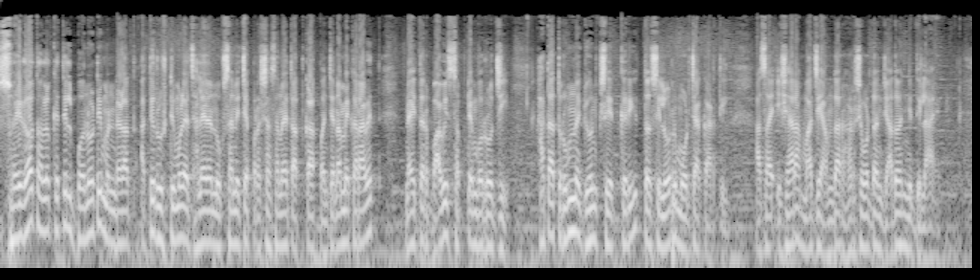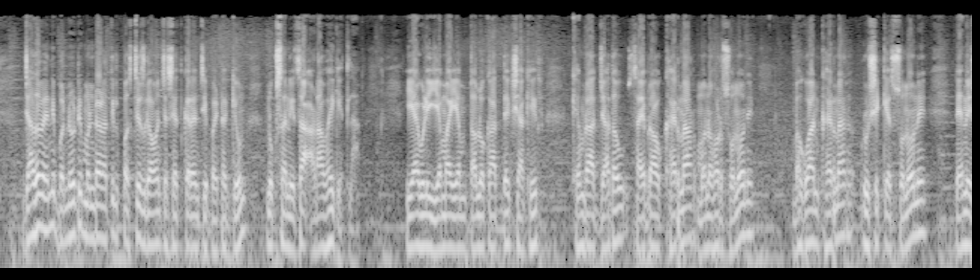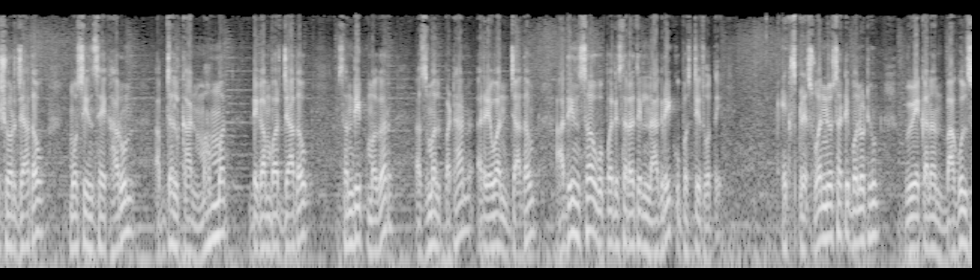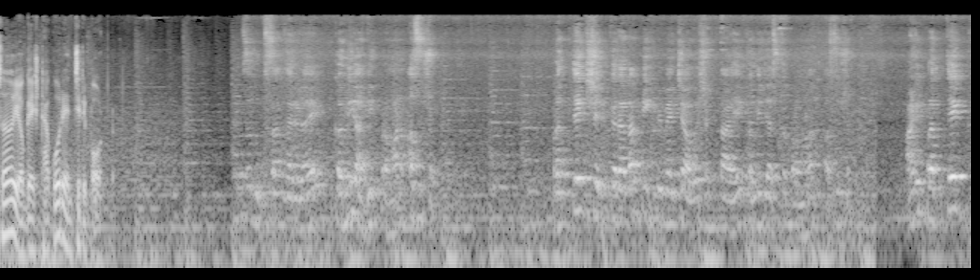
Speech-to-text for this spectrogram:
सोयगाव तालुक्यातील बनोटी मंडळात अतिवृष्टीमुळे झालेल्या नुकसानीचे प्रशासनाने तात्काळ पंचनामे करावेत. नाहीतर बावीस सप्टेंबर रोजी हातात रुग्ण घेऊन शेतकरी तहसीलवर मोर्चा काढतील असा इशारा माजी आमदार हर्षवर्धन जाधव यांनी दिला आहे. जाधव यांनी बनोटी मंडळातील पस्तीस गावांच्या शेतकऱ्यांची बैठक घेऊन नुकसानीचा आढावाही घेतला. यावेळी एम आय एम तालुका अध्यक्ष अखिर खेमराज जाधव साहेबराव खैरनार मनोहर सोनोने भगवान खैरनार ऋषिकेश सोनोने ज्ञानेश्वर जाधव मोहसिन शेख हारून अफजल खान मोहम्मद दिगंबर जाधव संदीप मगर अजमल पठाण रेवंत जाधव आदींसह व परिसरातील नागरिक उपस्थित होते. एक्सप्रेस वन न्यूजसाठी बनवून विवेकानंद बागुलसह योगेश ठाकूर यांची रिपोर्ट. नुकसान झालेलं आहे. कमी अधिक प्रमाण असू शकतं. प्रत्येक शेतकऱ्याला पीक विम्याची आवश्यकता आहे. कमी जास्त प्रमाणात असू शकते. आणि प्रत्येक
